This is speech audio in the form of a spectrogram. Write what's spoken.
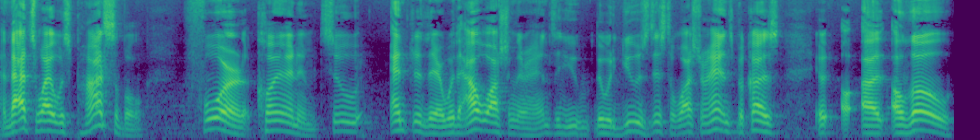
And that's why it was possible for koyanim to enter there without washing their hands, that you they would use this to wash their hands because it, uh, although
